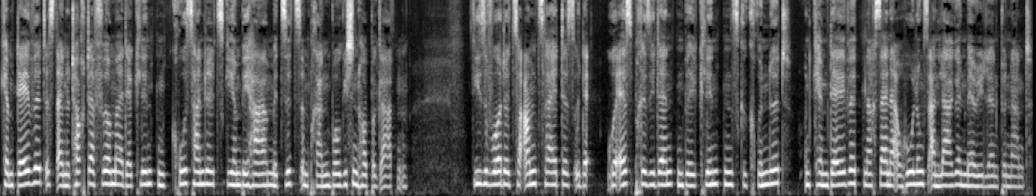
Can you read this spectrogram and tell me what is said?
Camp David ist eine Tochterfirma der Clinton Großhandels GmbH mit Sitz im brandenburgischen Hoppegarten. Diese wurde zur Amtszeit des US-Präsidenten Bill Clintons gegründet und Camp David nach seiner Erholungsanlage in Maryland benannt.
